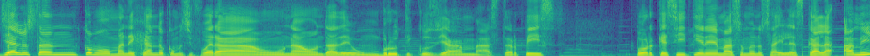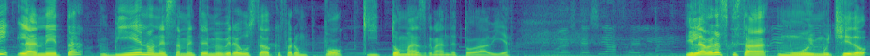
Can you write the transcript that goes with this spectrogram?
ya lo están como manejando como si fuera una onda de un Bruticus ya Masterpiece. Porque sí tiene más o menos ahí la escala. A mí, la neta, bien honestamente, me hubiera gustado que fuera un poquito más grande todavía. Y la verdad es que está muy, muy chido.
